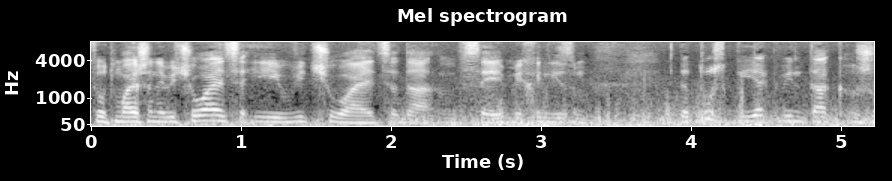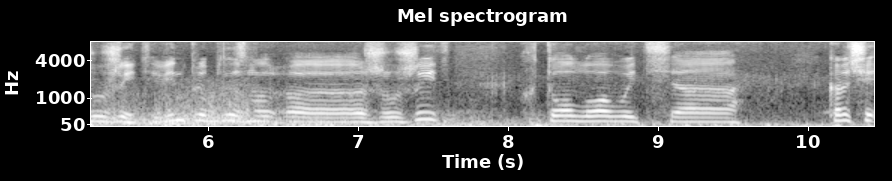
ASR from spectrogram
тут майже не відчувається і відчувається да, цей механізм катушки, як він так жужить. Він приблизно е, жужить, хто ловить. Е, коротше,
